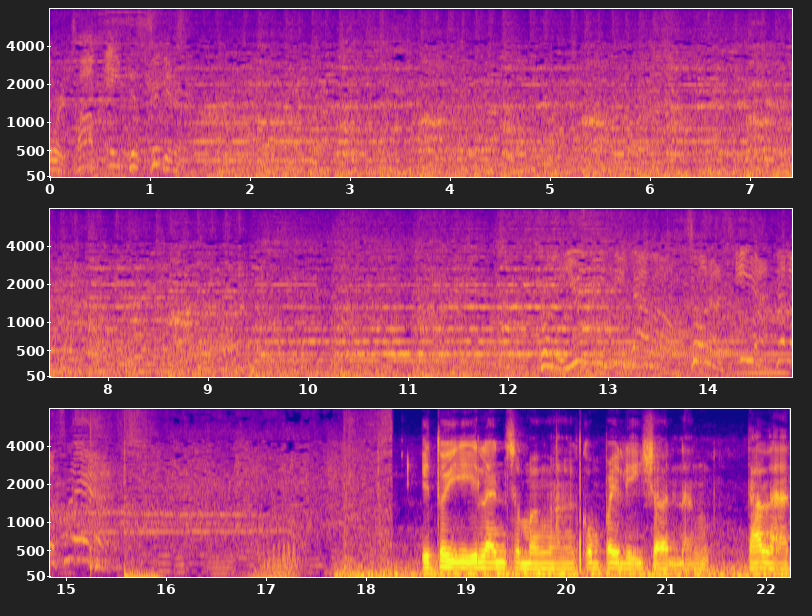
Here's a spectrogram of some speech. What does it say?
our top eight distributor. From UBC Jonas Ian Reyes. Ito'y ilan sa mga compilation ng Tala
